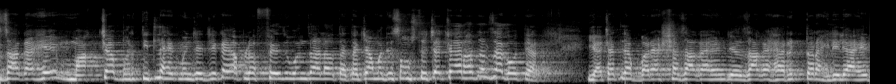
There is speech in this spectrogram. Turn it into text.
जागा हे मागच्या भरतीतल्या आहेत. म्हणजे जे काही आपला फेज वन झाला होता त्याच्यामध्ये संस्थेच्या चार हजार जागा होत्या. याच्यातल्या बऱ्याचशा जागा आहेत जागा ह्या रिक्त राहिलेल्या आहेत.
